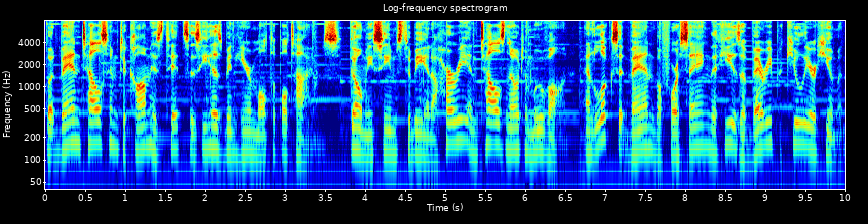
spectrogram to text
But Van tells him to calm his tits as he has been here multiple times. Domi seems to be in a hurry and tells No to move on, and looks at Van before saying that he is a very peculiar human.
